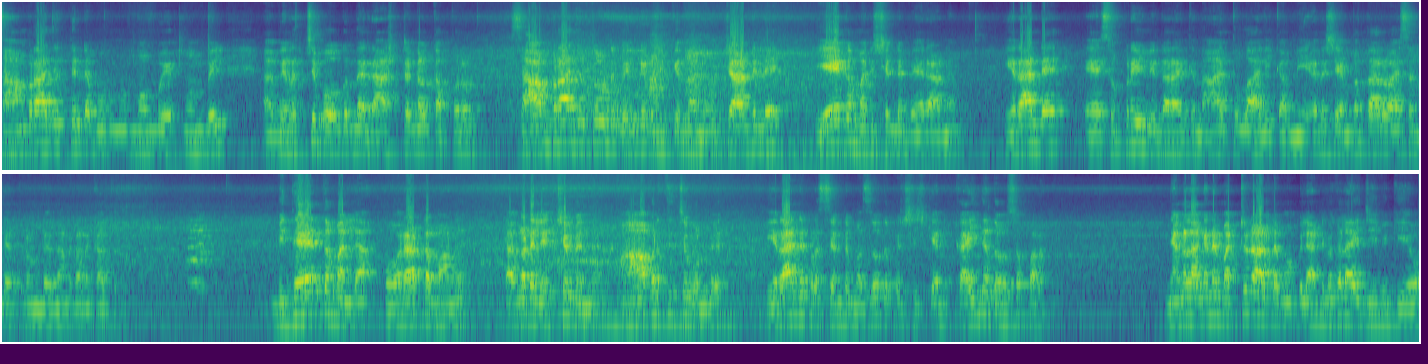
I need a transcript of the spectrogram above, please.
സാമ്രാജ്യത്തിന്റെ മുമ്പ് മുമ്പ് മുമ്പിൽ വിറച്ചു പോകുന്ന രാഷ്ട്രങ്ങൾക്കപ്പുറം സാമ്രാജ്യത്തോട് വെല്ലുവിളിക്കുന്ന നൂറ്റാണ്ടിലെ ഏക മനുഷ്യന്റെ പേരാണ് ഇറാന്റെ ഏഹ്, സുപ്രീം ലീഡറായിരിക്കുന്ന ആയത്തുള്ള അലി കമ്നി ഏകദേശം എൺപത്തി ആറ് വയസ്സ് അദ്ദേഹത്തിനുണ്ട് എന്നാണ് കണക്കാക്കുന്നത്. വിധേയത്വമല്ല പോരാട്ടമാണ് തങ്ങളുടെ ലക്ഷ്യമെന്ന് ആവർത്തിച്ചുകൊണ്ട് ഇറാന്റെ പ്രസിഡന്റ് മസൂദ് പ്രശിക്കാൻ കഴിഞ്ഞ ദിവസം പറഞ്ഞു. ഞങ്ങൾ അങ്ങനെ മറ്റൊരാളുടെ മുമ്പിൽ അടിമകളായി ജീവിക്കുകയോ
